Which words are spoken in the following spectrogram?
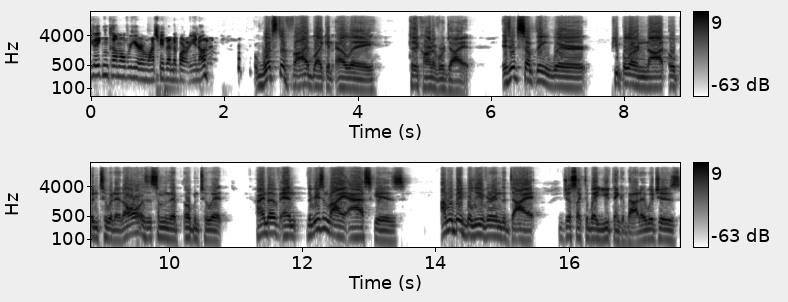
they can come over here and watch me bend a bar, you know? What's the vibe like in LA to the carnivore diet? Is it something where people are not open to it at all? Is it something they're open to it kind of? And the reason why I ask is I'm a big believer in the diet, just like the way you think about it, which is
